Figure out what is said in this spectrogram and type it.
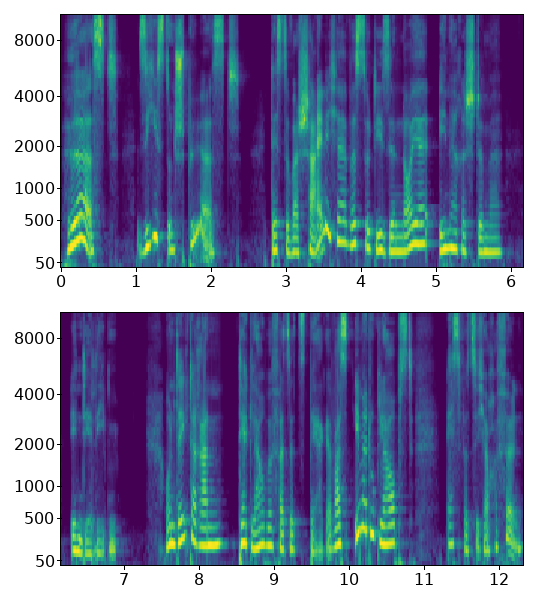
hörst, siehst und spürst, desto wahrscheinlicher wirst du diese neue innere Stimme in dir lieben. Und denk daran, der Glaube versetzt Berge. Was immer du glaubst, es wird sich auch erfüllen.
